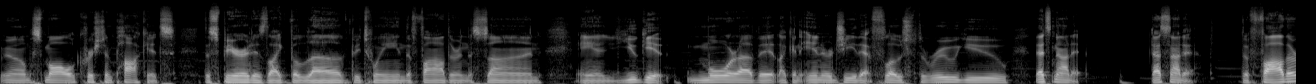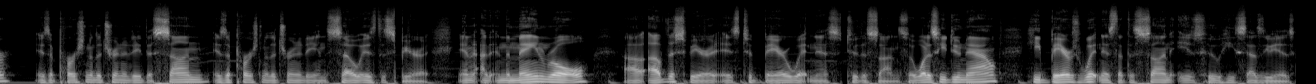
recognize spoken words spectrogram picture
you know, small Christian pockets, the Spirit is like the love between the Father and the Son, and you get more of it, like an energy that flows through you. That's not it. That's not it. The Father is a person of the Trinity. The Son is a person of the Trinity, and so is the Spirit. And, uh, and the main role uh, of the Spirit is to bear witness to the Son. So what does He do now? He bears witness that the Son is who He says He is.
